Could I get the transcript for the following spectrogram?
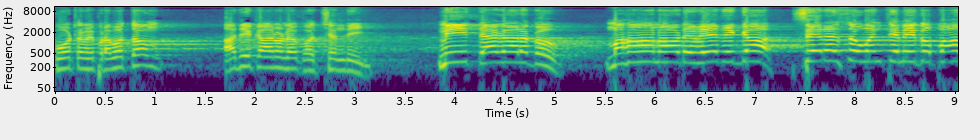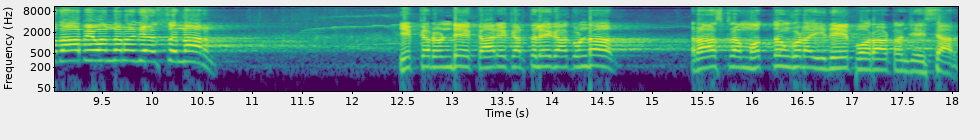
కూటమి ప్రభుత్వం అధికారంలోకి వచ్చింది. మీ త్యాగాలకు మహానాడు వేదికగా శిరస్సు వంచి మీకు పాదాభివందనం చేస్తున్నాను. ఇక్కడుండే కార్యకర్తలే కాకుండా రాష్ట్రం మొత్తం కూడా ఇదే పోరాటం చేశారు.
